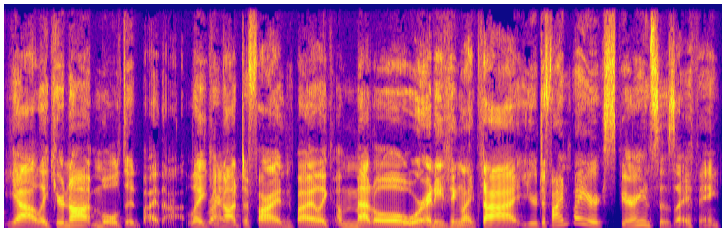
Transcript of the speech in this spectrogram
Yeah, like you're not molded by that. Like Right. you're not defined by like a medal or anything like that. You're defined by your experiences, I think.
